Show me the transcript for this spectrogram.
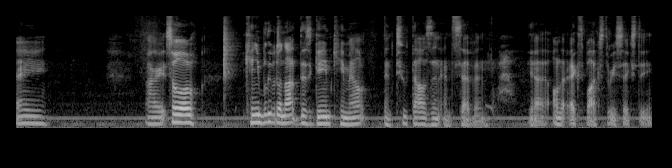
A. Alright, so can you believe it or not, this game came out in 2007. Yeah, on the Xbox 360.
